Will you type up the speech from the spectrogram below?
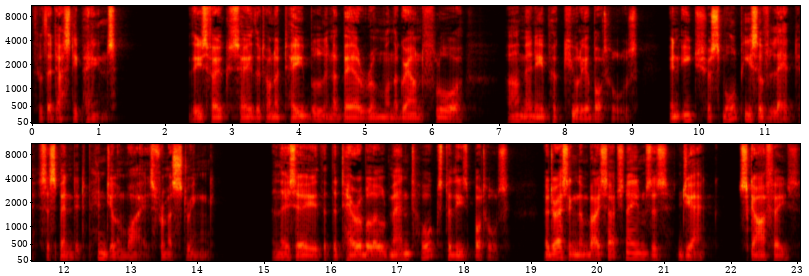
through the dusty panes. These folk say that on a table in a bare room on the ground floor are many peculiar bottles, in each a small piece of lead suspended pendulum wise from a string and they say that the terrible old man talks to these bottles, addressing them by such names as Jack, Scarface,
